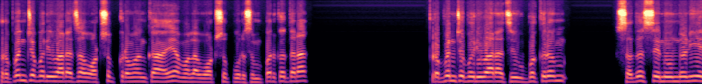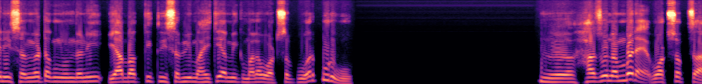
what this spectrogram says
प्रपंच परिवाराचा व्हॉट्सअप क्रमांक आहे. आम्हाला व्हॉट्सअपवर संपर्क करा. प्रपंच परिवाराचे उपक्रम सदस्य नोंदणी आणि संघटक नोंदणी या बाबतीतली सगळी माहिती आम्ही तुम्हाला व्हॉट्सअपवर पुरवू. हा जो नंबर आहे व्हॉट्सअपचा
